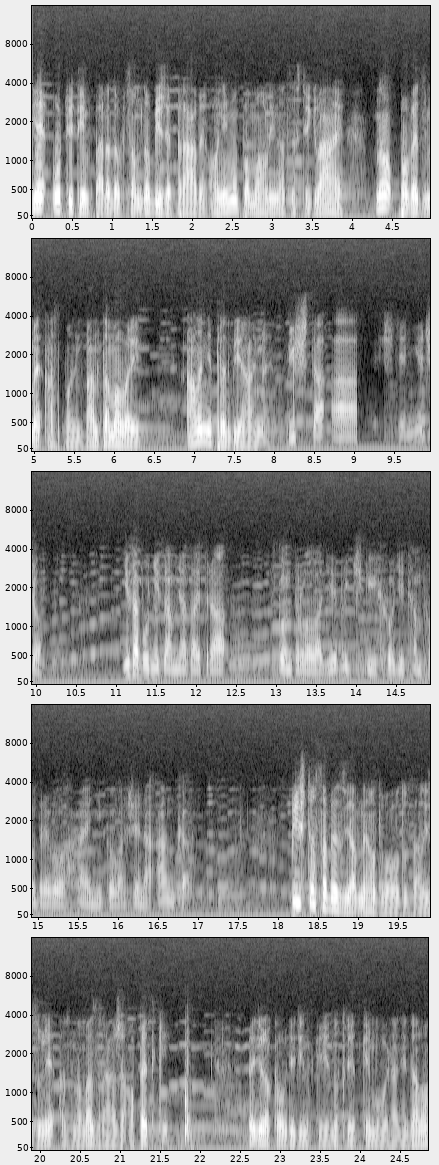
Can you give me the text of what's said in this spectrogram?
Je určitým paradoxom doby, že práve oni mu pomohli na ceste k váhe, no povedzme aspoň bantamovej. Ale nepredbiehajme. Pišta a ešte niečo. Nezabudni za mňa zajtra skontrolovať jedličky, chodí tam po drevo hajníková žena Anka. Pišta sa bez javného dôvodu zalizuje a znova zráža opätky. 5 rokov dedinskej jednotriedke mu veľa nedalo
